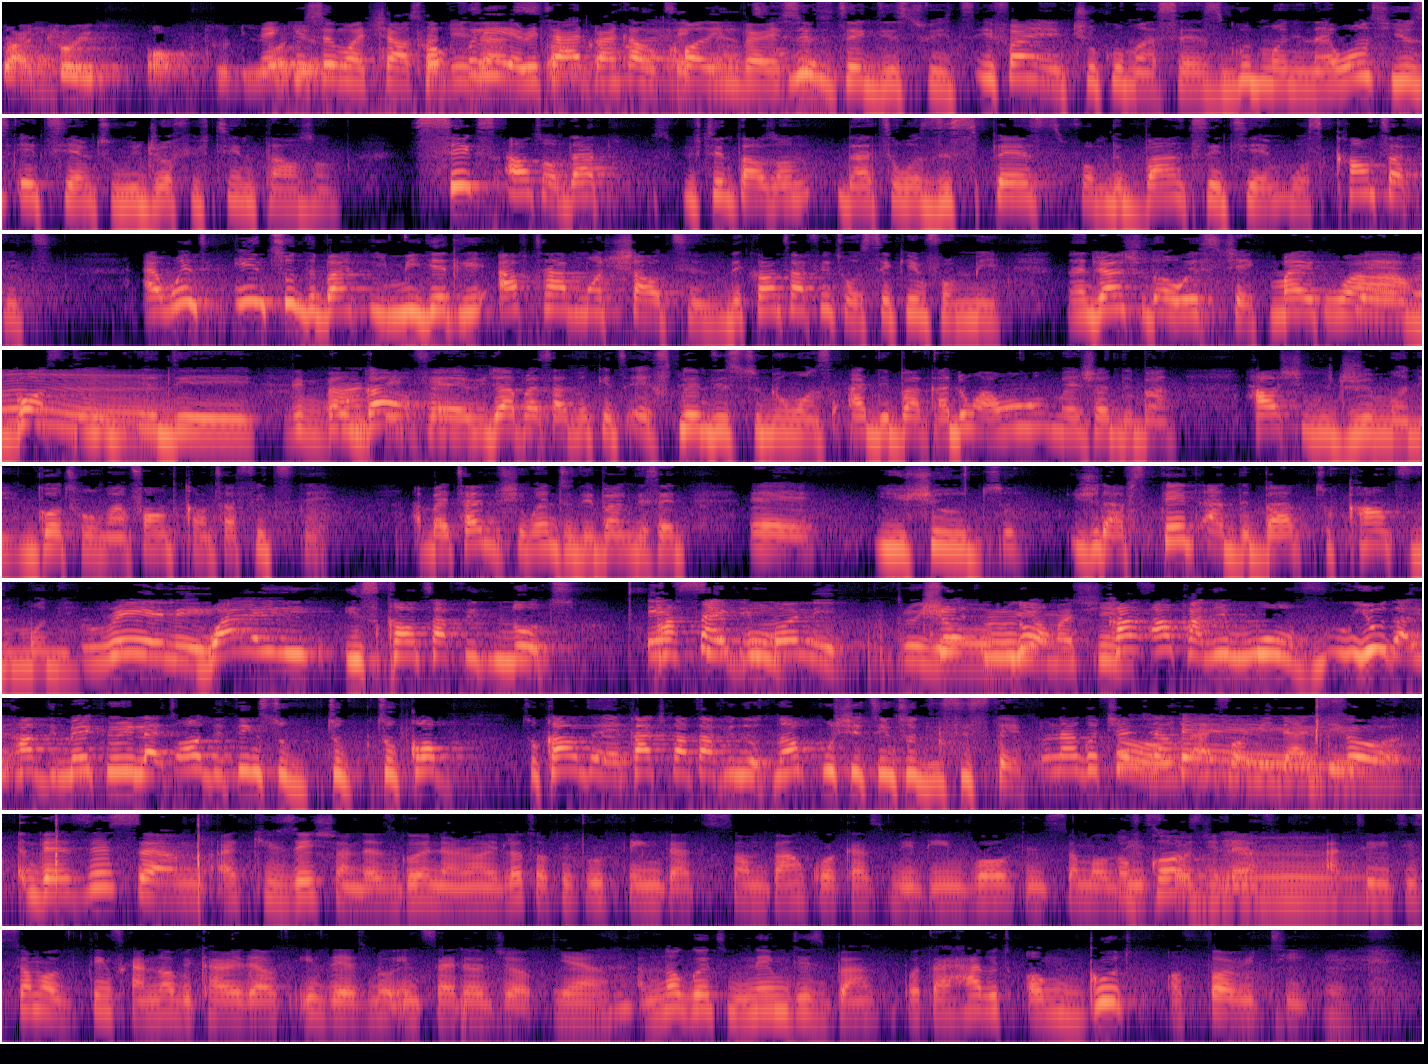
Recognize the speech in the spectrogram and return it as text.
So I throw it up to the Thank you so much, Charles. Hopefully, a retired banker will call in very I need to soon. take this tweet. Ifeanyi Chukwuma says, Good morning. I once used ATM to withdraw 15,000. Six out of that 15,000 that was dispensed from the bank's ATM was counterfeit. I went into the bank immediately after much shouting. The counterfeit was taken from me. Nigerians should always check. My Wow. uh, boss, the, the, The bank Oga of uh, ATM. Advocates, explained this to me once at the bank. I don't. I won't mention the bank. How she withdrew money, got home and found counterfeits there. And by the time she went to the bank, they said, eh, "You should, you should have stayed at the bank to count the money." Really? Why is counterfeit notes Inside the money through your through no, your machine. How, can it move? You that you have the mercury lights, all the things to to to cop, to count uh, catch counterfeit notes, now push it into the system. Una go change that for me that day. So there's this um, accusation that's going around. A lot of people think that some bank workers may be involved in some of, Of these course, fraudulent yeah. activities. Some of the things cannot be carried out if there's no insider job. Yeah. I'm not going to name this bank, but I have it on good authority.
